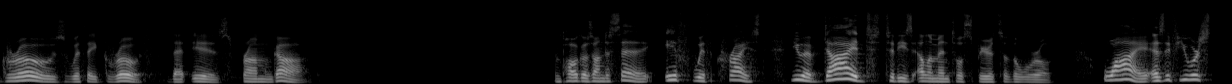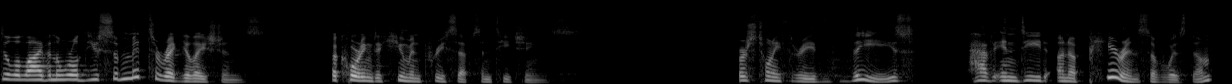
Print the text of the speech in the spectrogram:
grows with a growth that is from God. And Paul goes on to say, if with Christ you have died to these elemental spirits of the world, why, as if you were still alive in the world, do you submit to regulations according to human precepts and teachings. Verse 23 These have indeed an appearance of wisdom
